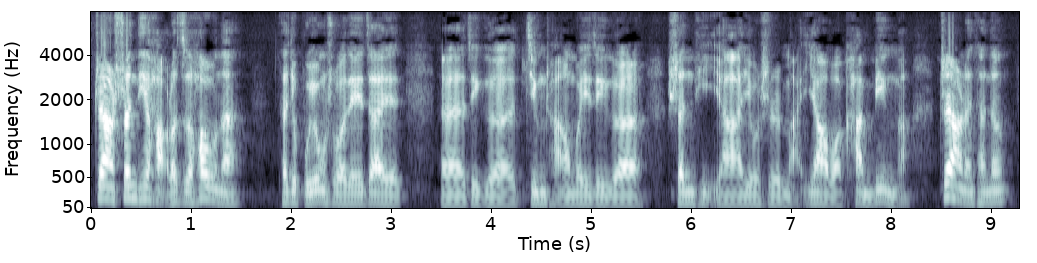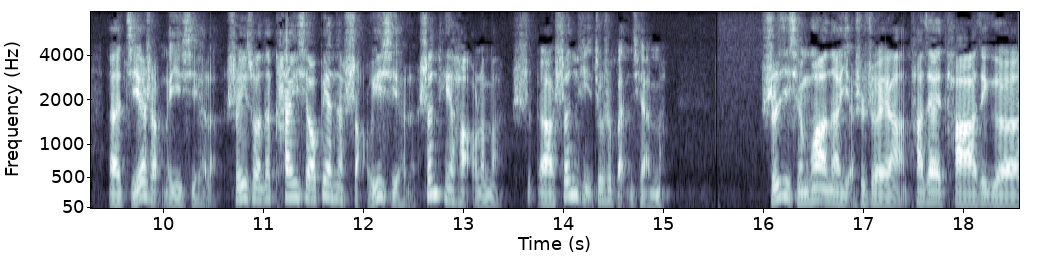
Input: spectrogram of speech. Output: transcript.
这样身体好了之后呢，他就不用说的在呃这个经常为这个身体呀，又是买药啊、看病啊，这样呢，他能呃节省了一些了。所以说，他开销变得少一些了。身体好了嘛，是啊，身体就是本钱嘛。实际情况呢也是这样，他在他这个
